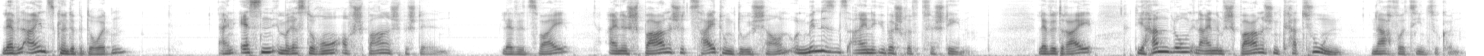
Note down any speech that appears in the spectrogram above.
Level 1 könnte bedeuten, ein Essen im Restaurant auf Spanisch bestellen. Level 2, eine spanische Zeitung durchschauen und mindestens eine Überschrift verstehen. Level 3, die Handlung in einem spanischen Cartoon nachvollziehen zu können.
